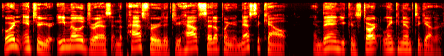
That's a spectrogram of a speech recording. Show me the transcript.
Go ahead and enter your email address and the password that you have set up on your Nest account, and then you can start linking them together.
